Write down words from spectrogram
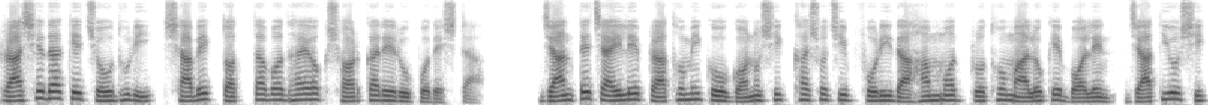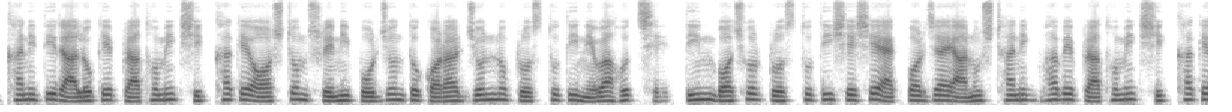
রাশেদা কে চৌধুরী, সাবেক তত্ত্বাবধায়ক সরকারের উপদেষ্টা। জানতে চাইলে প্রাথমিক ও গণশিক্ষা সচিব ফরিদ আহম্মদ প্রথম আলোকে বলেন, জাতীয় শিক্ষানীতির আলোকে প্রাথমিক শিক্ষাকে অষ্টম শ্রেণি পর্যন্ত করার জন্য প্রস্তুতি নেওয়া হচ্ছে। তিন বছর প্রস্তুতি শেষে এক পর্যায়ে আনুষ্ঠানিকভাবে প্রাথমিক শিক্ষাকে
